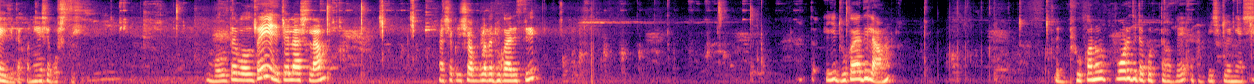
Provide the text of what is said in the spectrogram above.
এই যে দেখো, নিয়ে এসে বসছি। বলতে বলতেই চলে আসলাম। আশা করি সবগুলোতে ঢুকা দিছি। এই ঢুকায় দিলাম। ঢুকানোর পরে যেটা করতে হবে, একটু বেশি করে নিয়ে আসি।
